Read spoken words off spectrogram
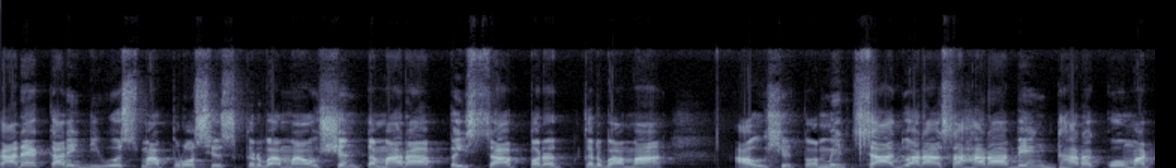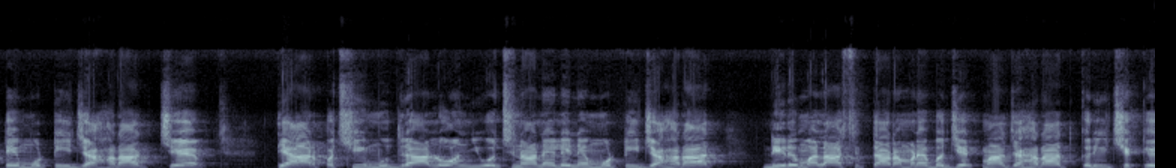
કાર્યકારી દિવસમાં પ્રોસેસ કરવામાં આવશે અને તમારા પૈસા પરત કરવામાં આવશે. તો અમિત શાહ દ્વારા સહારા બેંક ધારકો માટે મોટી જાહેરાત છે. ત્યાર પછી મુદ્રા લોન યોજનાને લઈને મોટી જાહેરાત નિર્મલા સીતારમણે બજેટમાં જાહેરાત કરી છે કે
